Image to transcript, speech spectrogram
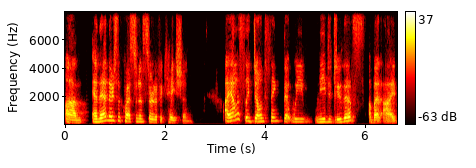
Um, and then there's the question of certification. I honestly don't think that we need to do this, but I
